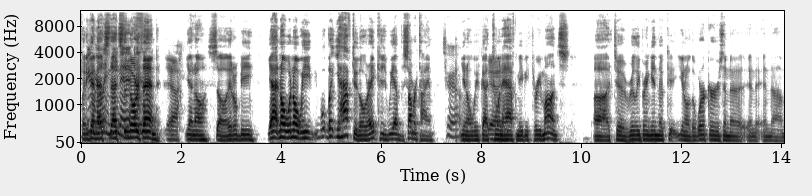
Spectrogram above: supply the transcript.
But again, really that's that's mean the north end. Yeah. you know so it'll be yeah no no we but you have to though right because we have the summertime true. you know we've got two Yeah, and a yeah. half maybe three months uh, to really bring in the you know the workers and the and and um,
